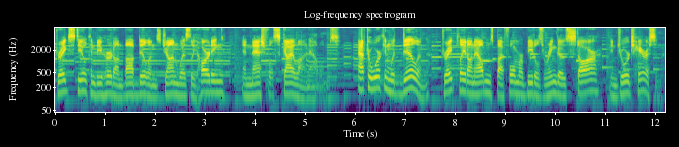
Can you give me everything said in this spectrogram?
Drake's steel can be heard on Bob Dylan's John Wesley Harding and Nashville Skyline albums. After working with Dylan, Drake played on albums by former Beatles Ringo Starr and George Harrison.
